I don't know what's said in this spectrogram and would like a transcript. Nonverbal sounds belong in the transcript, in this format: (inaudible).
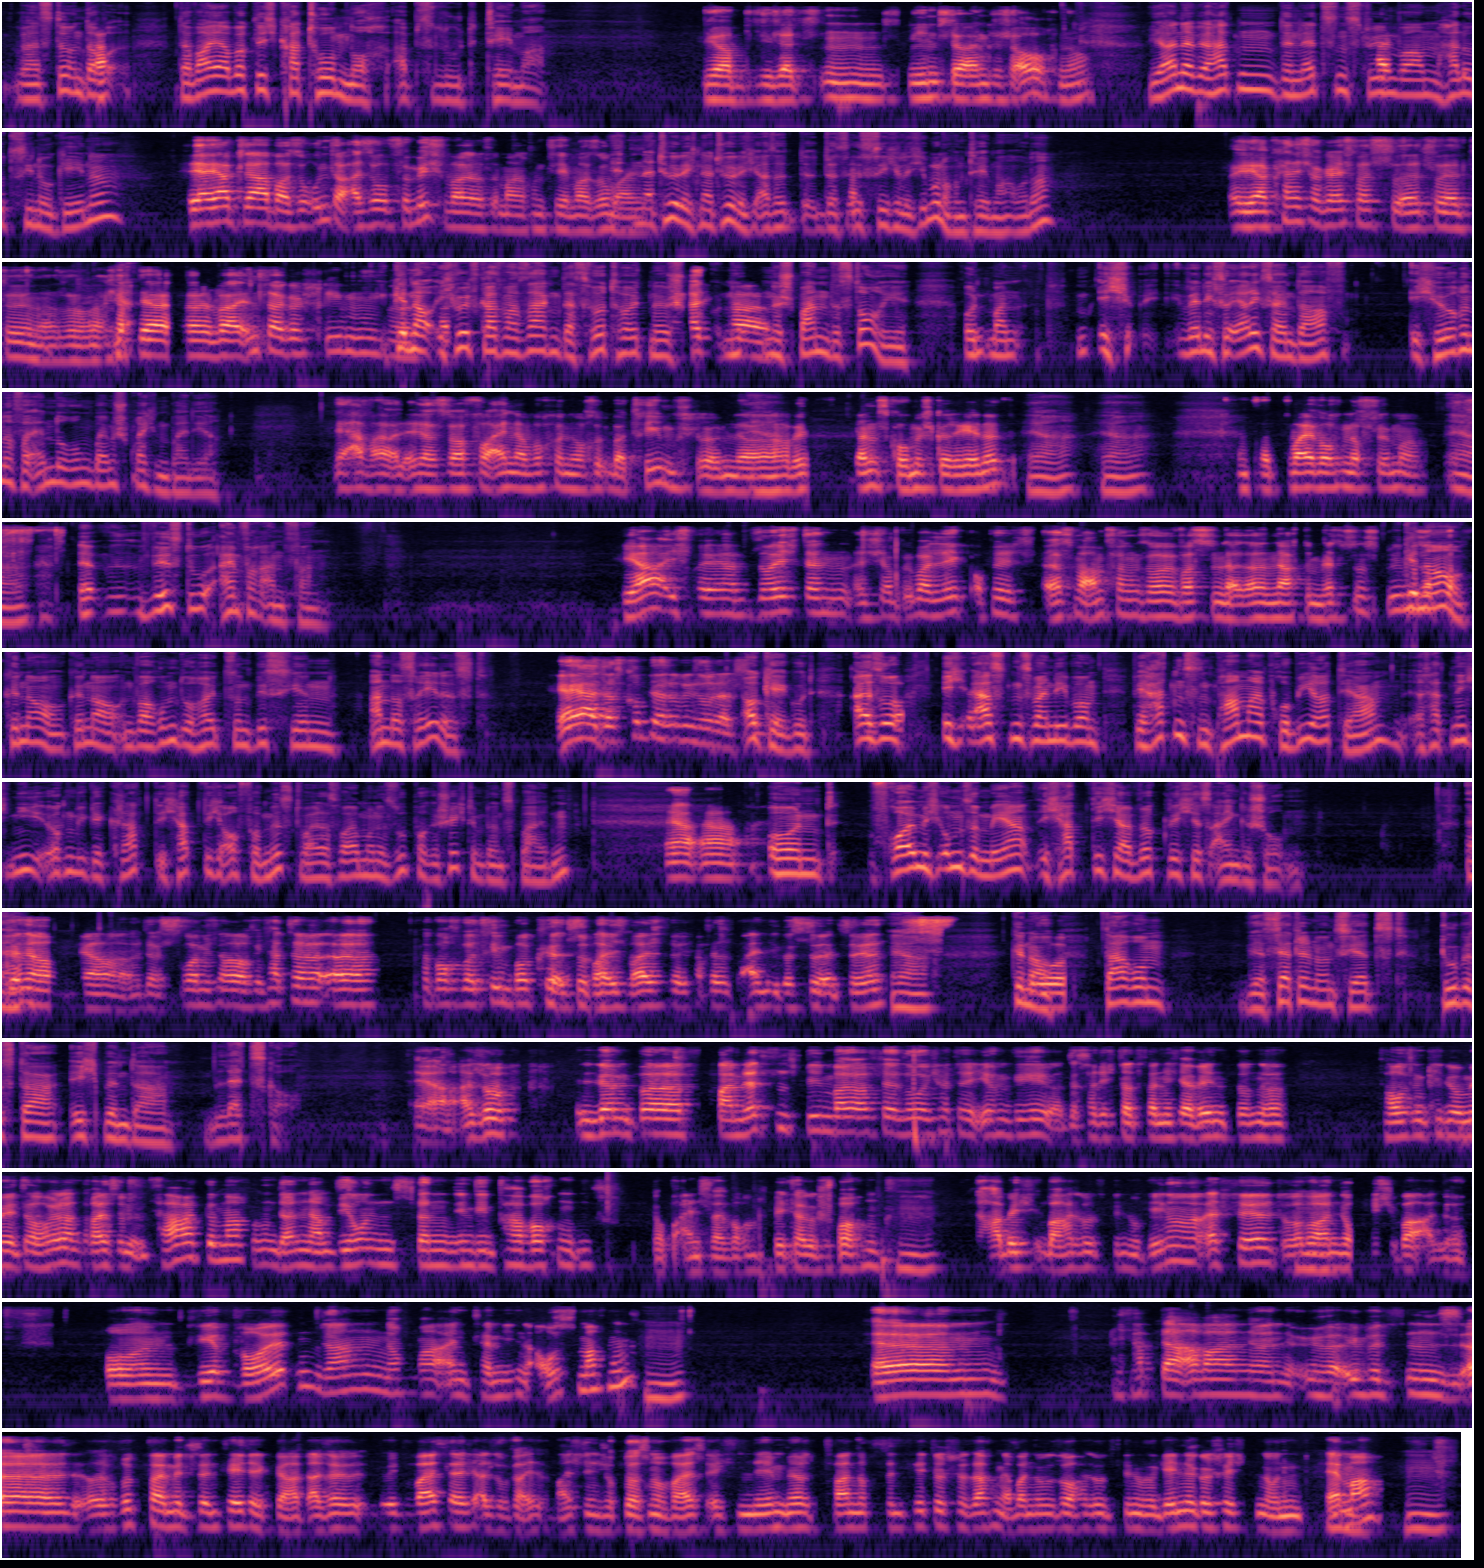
Weißt du, und da, da war ja wirklich Kratom noch absolut Thema. ja, die letzten Streams ja eigentlich auch, ne? Ja, ne, wir hatten, den letzten Stream war um Halluzinogene. Ja, ja, klar, aber so unter, also für mich war das immer noch ein Thema, so Ja, mein. natürlich, natürlich. Also das ist sicherlich immer noch ein Thema, oder? Ja, kann ich auch gleich was zu, äh, zu erzählen. Also ich Ja, habe ja äh, bei Insta geschrieben, äh, genau, ich will es gerade mal sagen, das wird heute eine, eine, eine spannende Story. Und man, ich, wenn ich so ehrlich sein darf, ich höre eine Veränderung beim Sprechen bei dir. ja, war, das war vor einer Woche noch übertrieben schlimm. Da Ja, habe ich ganz komisch geredet. ja, ja, Und vor zwei Wochen noch schlimmer. ja. Äh, willst du einfach anfangen? Ja, ich äh, soll ich dann, ich habe überlegt, ob ich erstmal anfangen soll, was na- nach dem letzten Stream Genau, genau, genau. Und warum du heute so ein bisschen anders redest. Ja, ja, das kommt ja sowieso dazu. Okay, gut. Also, ich erstens, mein Lieber, wir hatten es ein paar Mal probiert, ja. Es hat nicht nie irgendwie geklappt. Ich habe dich auch vermisst, weil das war immer eine super Geschichte mit uns beiden. Ja, ja. Und freue mich umso mehr. Ich habe dich ja wirklich jetzt eingeschoben. Genau, ja, das freut mich auch. Ich hatte, äh, habe auch übertrieben Bock, also, weil ich weiß, ich habe jetzt einiges zu erzählen. ja, genau. Und, Darum, wir setteln uns jetzt. Du bist da, ich bin da. Let's go. ja, also dem, äh, beim letzten Stream war das ja so, ich hatte irgendwie, das hatte ich da zwar nicht erwähnt, so eine 1000 Kilometer Hollandreise mit dem Fahrrad gemacht und dann haben wir uns dann irgendwie ein paar Wochen, ich glaube ein, zwei Wochen später gesprochen. Hm, Da habe ich über Halluzinogene erzählt, aber hm, noch nicht über alle. Und wir wollten dann nochmal einen Termin ausmachen. hm, Ähm, ich habe da aber einen über- übelsten äh, Rückfall mit Synthetik gehabt. Also du weißt ja, also weiß, weiß nicht, ob du das noch weißt, ich nehme zwar noch synthetische Sachen, aber nur so halluzinogene Geschichten und Emma. hm,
